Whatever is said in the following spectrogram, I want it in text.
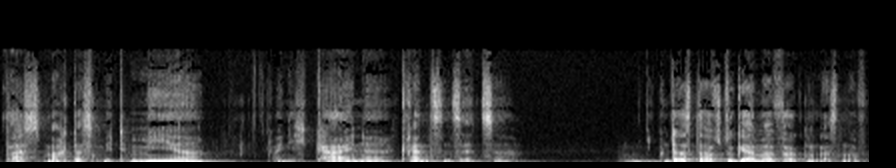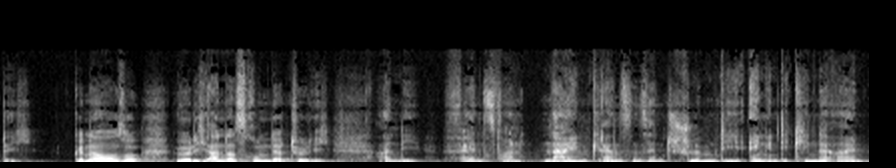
was macht das mit mir, wenn ich keine Grenzen setze? Und das darfst du gerne mal wirken lassen auf dich. Genauso würde ich andersrum natürlich an die Fans von Nein, Grenzen sind schlimm, die engen die Kinder ein,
